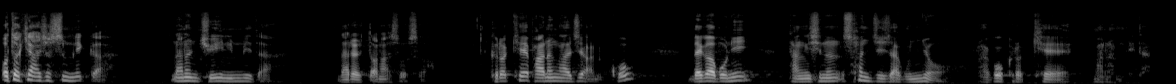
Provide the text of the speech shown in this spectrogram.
어떻게 하셨습니까? 나는 죄인입니다. 나를 떠나소서. 그렇게 반응하지 않고 내가 보니 당신은 선지자군요. 라고 그렇게 말합니다.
